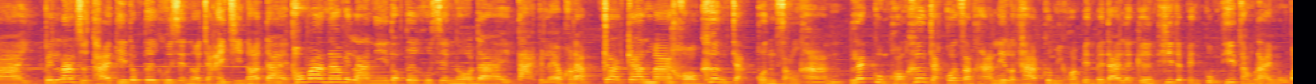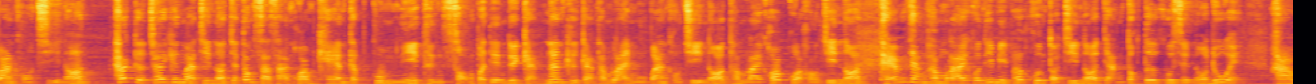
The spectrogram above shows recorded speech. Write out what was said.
ตาย เป็นร่างสุดท้ายที่ดรคุเซนโนะจะให้จีนอตได้ เพราะว่าณเวลานี้ดรคุเซนโนะได้ตายไปแล้วครับ จากการมาของเครื่องจักรกลสังหาร และกลุ่มของเครื่องจักรกลสังหารนี่แหละครับก็มีความเป็นไปได้เหลือเกินที่จะเป็นกลุ่มที่ทำลายหมู่บ้านของจีนอต ถ้าเกิดใช่ขึ้นมาจีนอตจะต้องสาสางความแค้นกับกลุ่มนี้ถึง 2 ประเด็นด้วยกัน นั่นคือการทำลายหมู่บ้านของจีนอตทำลายครอบครัวของจีนอตแถมยังทำลายคนที่มีพระคุณต่อจีนอตอย่างดรคุเซโนด้วยคราว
